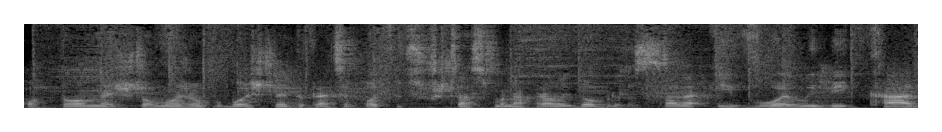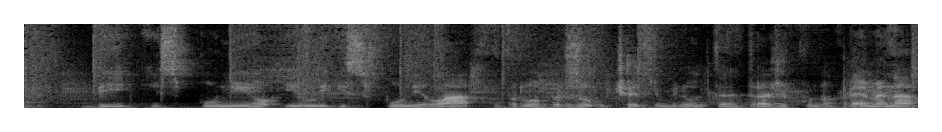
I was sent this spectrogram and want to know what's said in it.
o tome što možemo poboljšati Netokracija podcastu, šta smo napravili dobro do sada i voljeli bi kad bi ispunio ili ispunila vrlo brzo u 4 minute, ne traži puno vremena.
